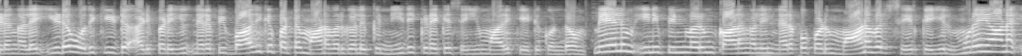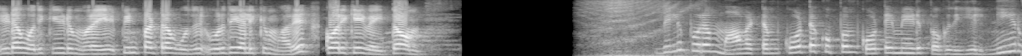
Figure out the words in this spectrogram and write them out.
இடங்களை இடஒதுக்கீட்டு அடிப்படையில் நிரப்பி பாதிக்கப்பட்ட மாணவர்களுக்கு நீதி கிடைக்க செய்யுமாறு கேட்டுக்கொண்டோம். மேலும் இனி பின்வரும் காலங்களில் நிரப்பப்படும் மாணவர் சேர்க்கையில் முறையான இடஒதுக்கீடு முறையை பின்பற்ற உறுதியளிக்குமாறு கோரிக்கை வைத்தோம். விழுப்புரம் மாவட்டம் கோட்டக்குப்பம் கோட்டைமேடு பகுதியில் நீர்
